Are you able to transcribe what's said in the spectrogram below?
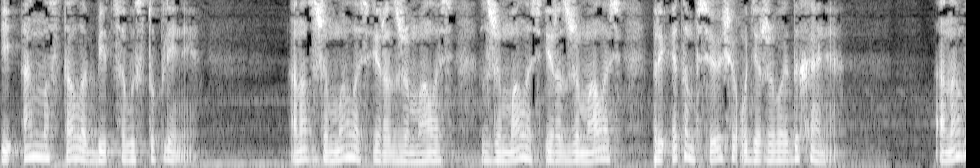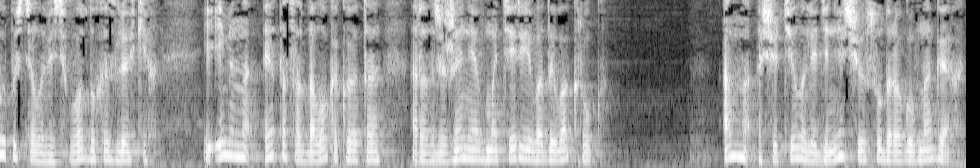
И Анна стала биться в выступлении. Она сжималась и разжималась, сжималась и разжималась, при этом все еще удерживая дыхание. Она выпустила весь воздух из легких, и именно это создало какое-то разрежение в материи воды вокруг. Анна ощутила леденящую судорогу в ногах,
